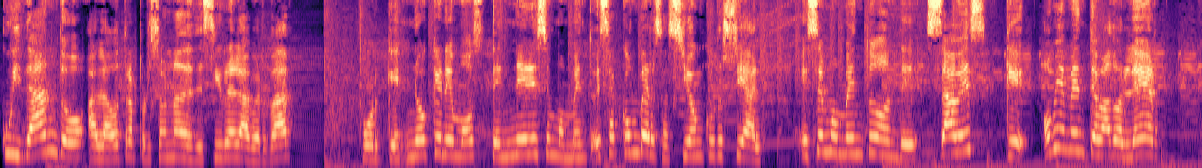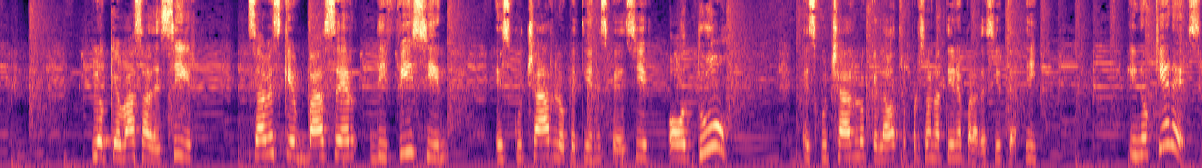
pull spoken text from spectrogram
cuidando a la otra persona de decirle la verdad porque no queremos tener ese momento, esa conversación crucial, ese momento donde sabes que obviamente va a doler lo que vas a decir, sabes que va a ser difícil escuchar lo que tienes que decir o tú escuchar lo que la otra persona tiene para decirte a ti. Y no quieres.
